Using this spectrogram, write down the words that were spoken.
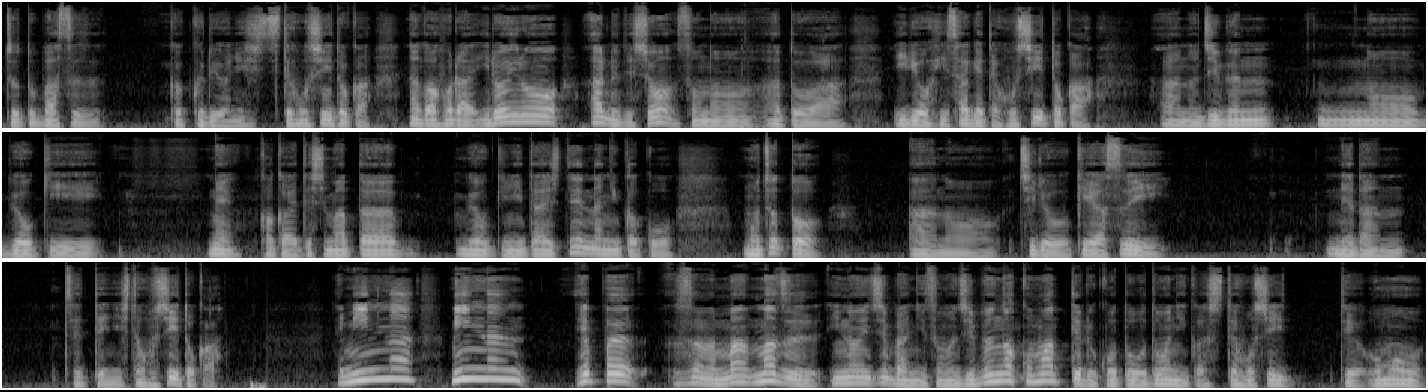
ちょっとバスが来るようにしてほしいとか、なんかほら、いろいろあるでしょ？その、あとは医療費下げてほしいとか、あの、自分の病気、ね、抱えてしまった病気に対して何かこう、もうちょっと、あの、治療を受けやすい値段設定にしてほしいとか。でみんな、みんな、やっぱ、その、ま、まず、いの一番にその自分が困ってることをどうにかしてほしいっって思う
